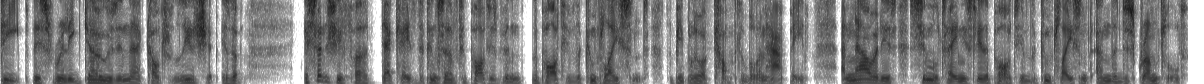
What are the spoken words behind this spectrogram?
deep this really goes in their cultural leadership is that Essentially, for decades, the Conservative Party has been the party of the complacent, the people who are comfortable and happy. And now it is simultaneously the party of the complacent and the disgruntled.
